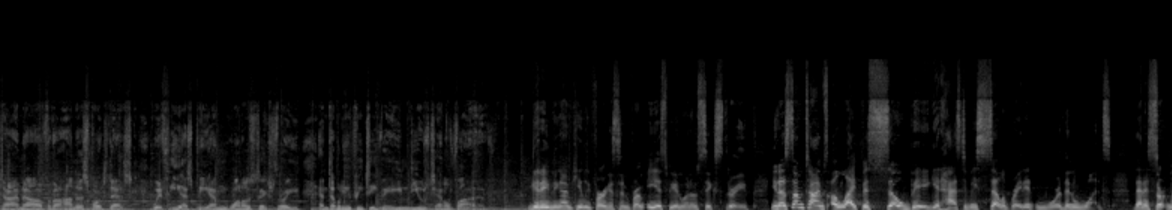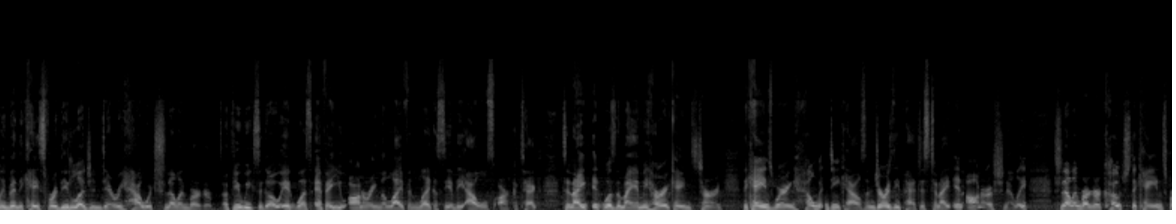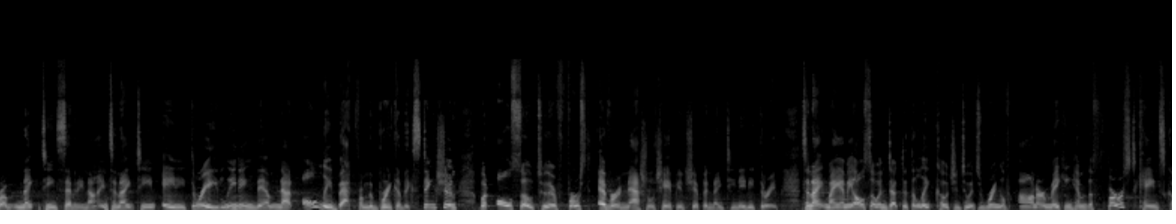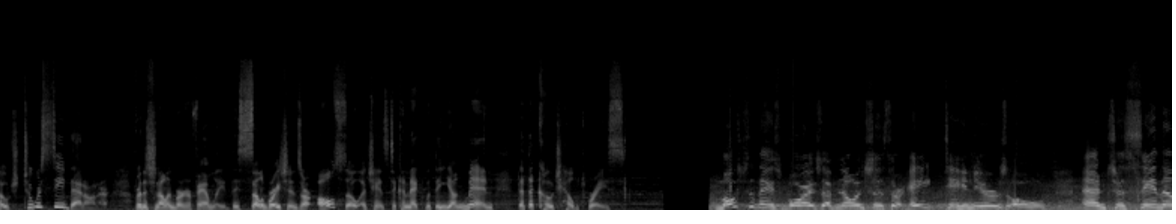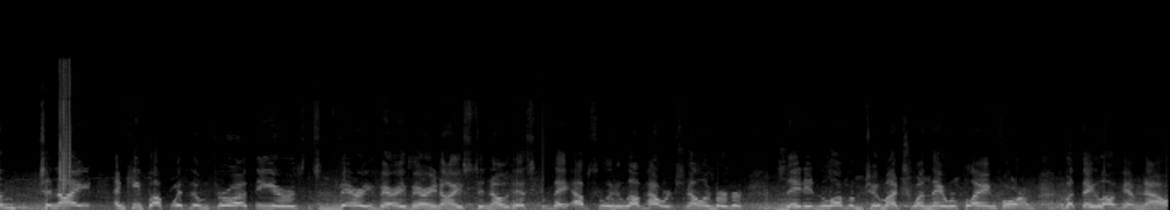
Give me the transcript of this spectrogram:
Time now for the Honda Sports Desk with ESPN 1063 and WPTV News Channel 5. Good evening. I'm Keely Ferguson from ESPN 1063. You know, sometimes a life is so big it has to be celebrated more than once. That has certainly been the case for the legendary Howard Schnellenberger. A few weeks ago, it was FAU honoring the life and legacy of the Owls architect. Tonight, it was the Miami Hurricanes' turn. The Canes wearing helmet decals and jersey patches tonight in honor of Schnelly. Schnellenberger coached the Canes from 1979 to 1983, leading them not only back from the brink of extinction, but also to their first ever national championship in 1983. Tonight, Miami also inducted the late coach into its Ring of Honor, making him the first Canes coach to receive that honor. For the Schnellenberger family, the celebrations are also a chance to connect with the young men that the coach helped raise. Most of these boys I've known since they're 18 years old. And to see them tonight and keep up with them throughout the years, it's very, very, very nice to know this. They absolutely love Howard Schnellenberger. They didn't love him too much when they were playing for him, but they love him now.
